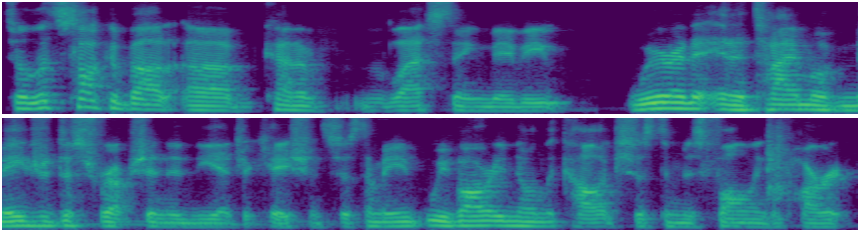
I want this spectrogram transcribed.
So let's talk about uh, kind of the last thing maybe we're in a, in a time of major disruption in the education system. I mean, we've already known the college system is falling apart.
